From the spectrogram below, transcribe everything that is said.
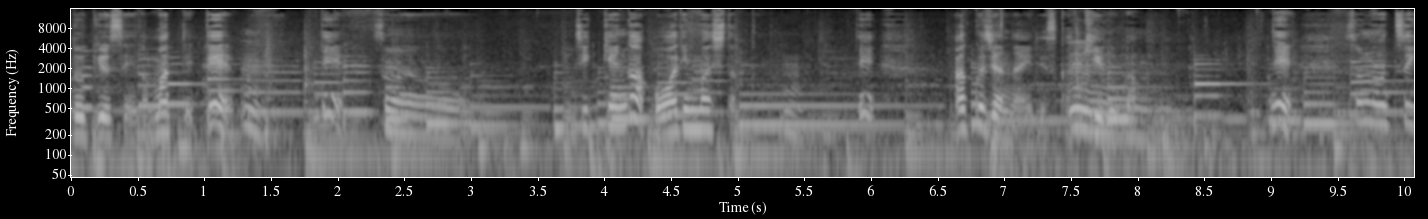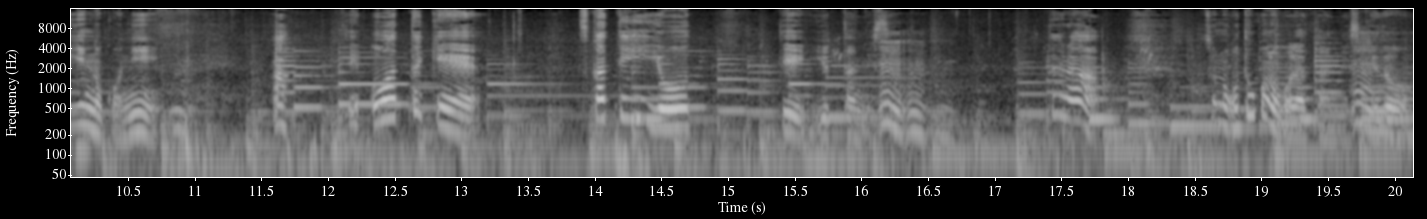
同級生が待っててでその実験が終わりましたと。開くじゃないですかうん。器具が。でその次の子にうん「あで終わったけ使っていいよ」って言ったんですよ。うんうんたらその男の子だったんですけど「うん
